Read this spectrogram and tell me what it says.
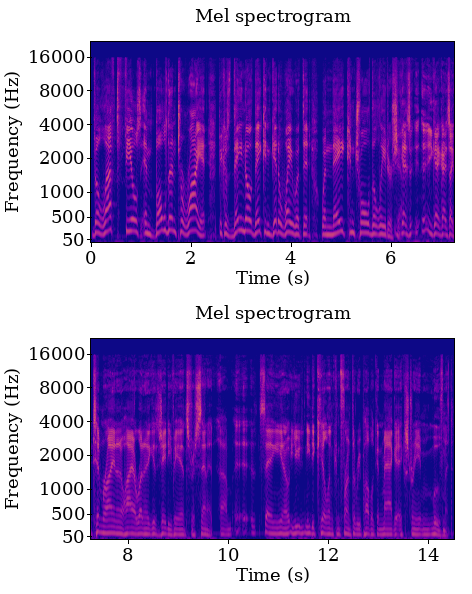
The left feels emboldened to riot because they know they can get away with it when they control the leadership. You guys, you got guys like Tim Ryan in Ohio running against J.D. Vance for Senate, um, saying, you know, you need to kill and confront the Republican MAGA extreme movement.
